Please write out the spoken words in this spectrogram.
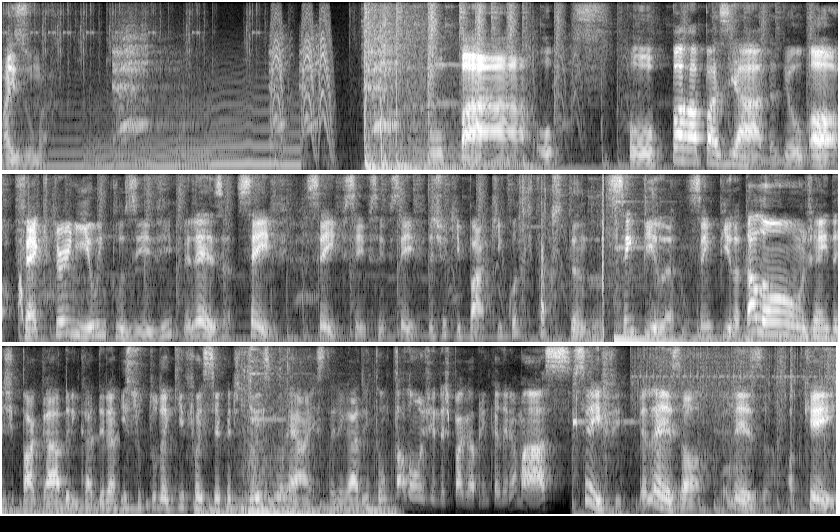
Mais uma. Opa! Opa, rapaziada, deu, ó, Factor New, inclusive, beleza, safe, safe, safe, safe, safe. Deixa eu equipar aqui, quanto que tá custando? 100 pila, 100 pila, tá longe ainda de pagar a brincadeira, isso tudo aqui foi cerca de 2 mil reais, tá ligado? Então tá longe ainda de pagar a brincadeira, mas, safe, beleza, ó, beleza, ok,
